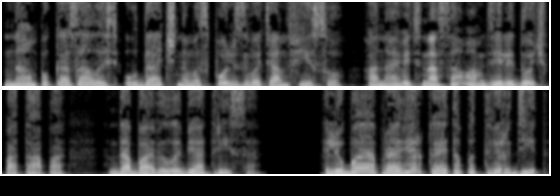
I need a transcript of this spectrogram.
Нам показалось удачным использовать Анфису, она ведь на самом деле дочь Потапа, добавила Беатриса. Любая проверка это подтвердит.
